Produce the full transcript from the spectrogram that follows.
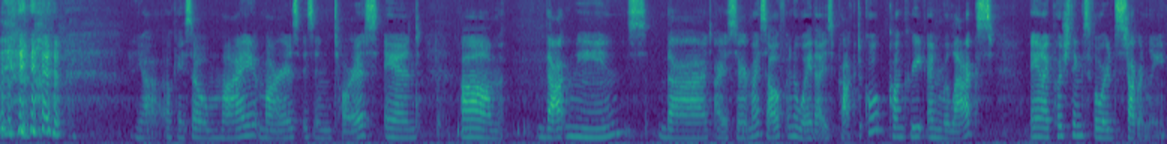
Yeah. Okay. So my Mars is in Taurus, and um, that means that I assert myself in a way that is practical, concrete, and relaxed, and I push things forward stubbornly.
